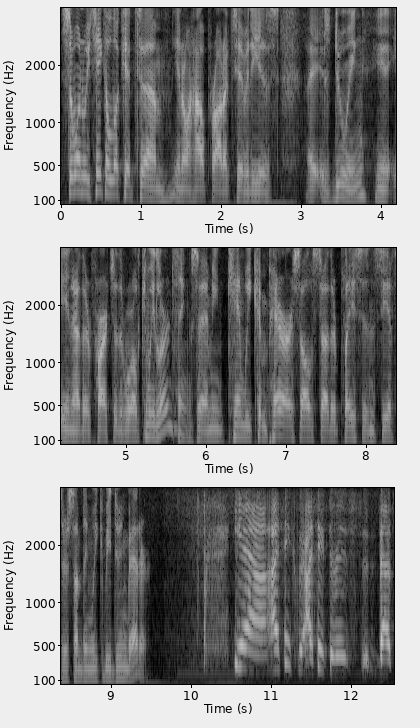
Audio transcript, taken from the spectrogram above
So when we take a look at um, you know how productivity is is doing in, in, other parts of the world, can we learn things? I mean, can we compare ourselves to other places and see if there's something we could be doing better? Yeah, I think I think there is. That's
